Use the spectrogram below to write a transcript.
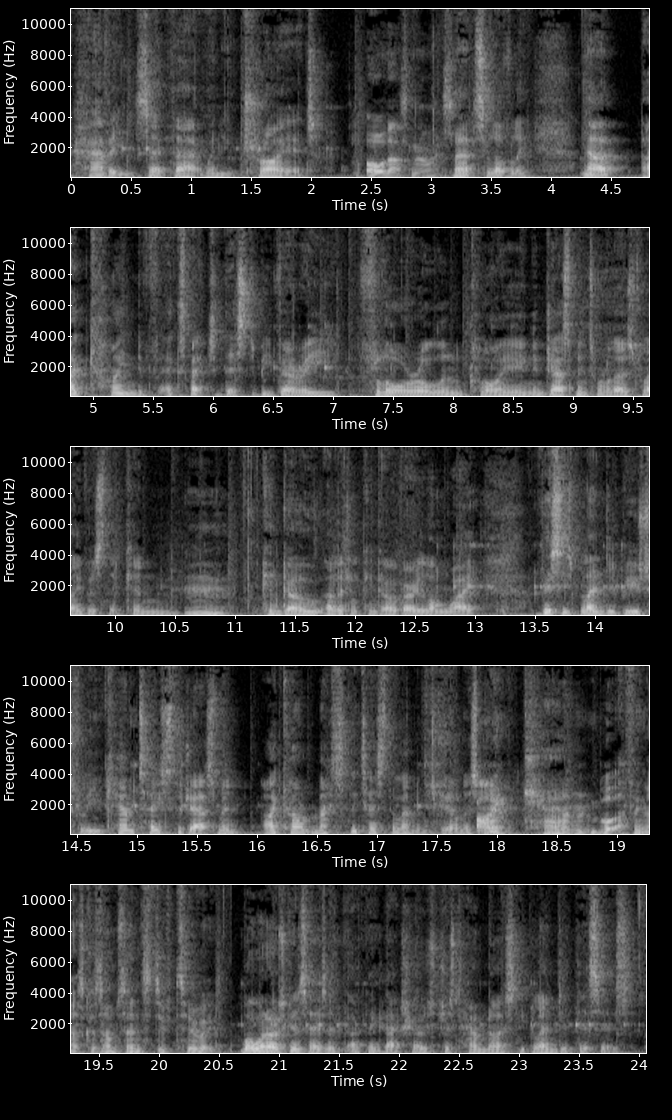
Having said that, when you try it, Oh, that's nice. that's lovely. Now, I kind of expected this to be very floral and cloying, and jasmine's one of those flavours that can Mm. Can go a little, can go a very long way. This is blended beautifully. You can taste the jasmine. I can't massively taste the lemon, to be honest. I can, but I think that's because I'm sensitive to it. Well, what I was going to say is I I think that shows just how nicely blended this is.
